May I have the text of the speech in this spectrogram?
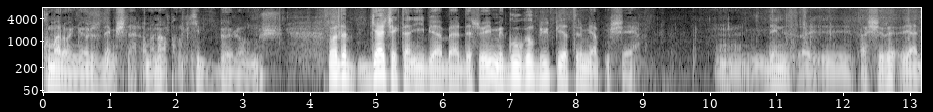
kumar oynuyoruz demişler. Ama ne yapalım ki böyle olmuş. Bu arada gerçekten iyi bir haber de söyleyeyim mi? Google büyük bir yatırım yapmış şey. Deniz e, aşırı yani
